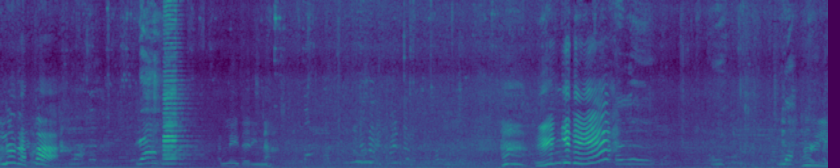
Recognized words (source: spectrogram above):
ಎಲ್ಲೋದ್ರಪ್ಪ ಅಲ್ಲೇ ಇದ್ದಾರೆ ಇನ್ನ. ಹೆಂಗಿದೆ? ನೋಡಿಲಿ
